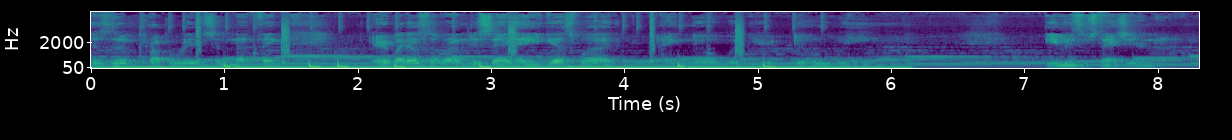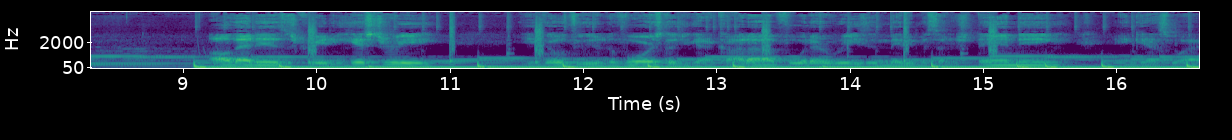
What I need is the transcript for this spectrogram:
it's an improper relationship, and I think everybody else around just saying, "Hey, guess what? I know what you're doing," even substantially you're not. All that is is creating history. You go through the divorce because you got caught up for whatever reason, maybe misunderstanding, and guess what?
